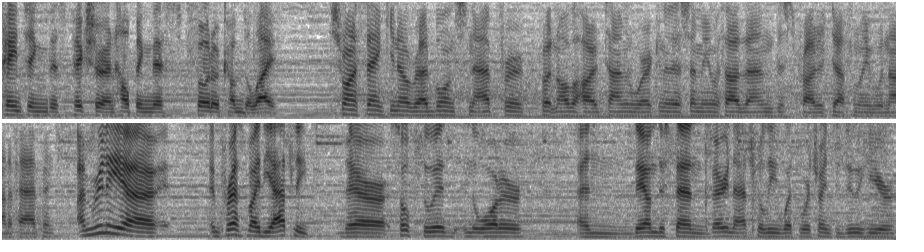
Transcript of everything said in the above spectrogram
painting this picture and helping this photo come to life. Just want to thank, you know, Red Bull and Snap for putting all the hard time and work into this. I mean, without them, this project definitely would not have happened. I'm really uh, impressed by the athletes. They're so fluid in the water and they understand very naturally what we're trying to do here.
